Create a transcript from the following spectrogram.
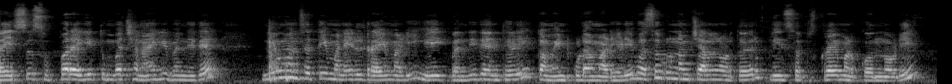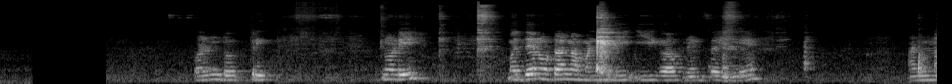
ರೈಸ್ ಸೂಪರ್ ಆಗಿ ತುಂಬ ಚೆನ್ನಾಗಿ ಬಂದಿದೆ. ನೀವು ಒಂದ್ಸತಿ ಮನೆಯಲ್ಲಿ ಟ್ರೈ ಮಾಡಿ ಹೇಗೆ ಬಂದಿದೆ ಅಂತ ಹೇಳಿ ಕಮೆಂಟ್ ಕೂಡ ಮಾಡಿ ಹೇಳಿ. ಹೊಸಬ್ರು ನಮ್ಮ ಚಾನಲ್ ನೋಡ್ತಾ ಇದ್ರೆ ಪ್ಲೀಸ್ ಸಬ್ಸ್ಕ್ರೈಬ್ ಮಾಡ್ಕೊಂಡು ನೋಡಿ. ಒನ್ ಟು ತ್ರೀ ನೋಡಿ ಮಧ್ಯಾಹ್ನ ಊಟ ನಮ್ಮ ಮನೆಯಲ್ಲಿ ಈಗ ಫ್ರೆಂಡ್ಸ ಇಲ್ಲಿ. ಅನ್ನ.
